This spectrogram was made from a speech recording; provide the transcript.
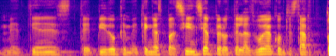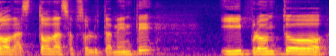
me tienes, te pido que me tengas paciencia, pero te las voy a contestar todas, todas absolutamente. Y pronto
